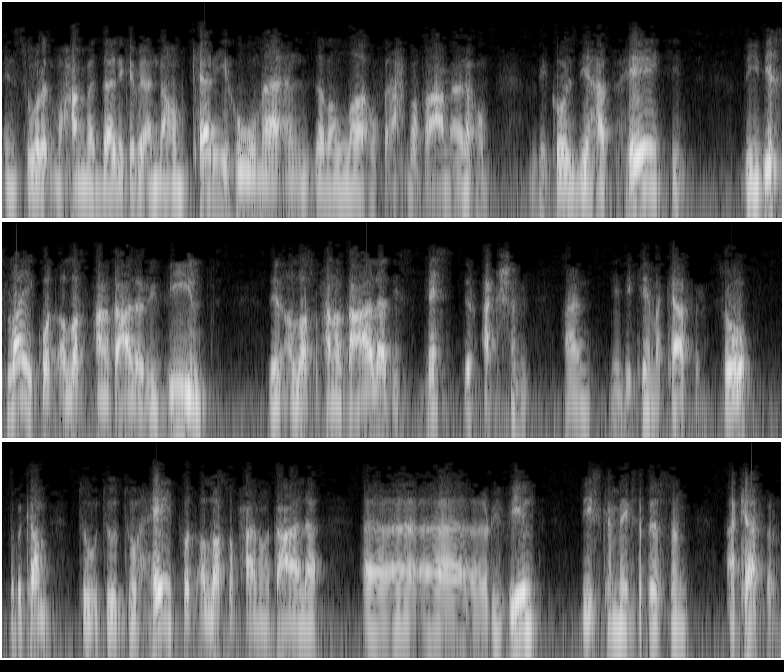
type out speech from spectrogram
in Surah Muhammad ذلك بأنهم كرهوا ما أنزل الله فأحبط أعمالهم because they have hated they dislike what Allah subhanahu wa ta'ala revealed then Allah subhanahu wa ta'ala dismissed their action and they became a kafir. So to become to to to hate what Allah subhanahu wa ta'ala uh, uh, revealed, this can make a person a kafir,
